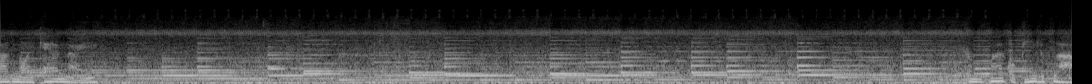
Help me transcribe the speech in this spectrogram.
มากน้อยแค่ไหนมีมากกว่าพี่หรือเปล่า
